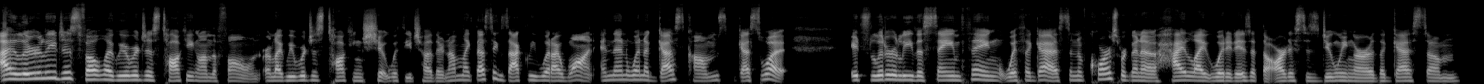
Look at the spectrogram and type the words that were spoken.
I literally just felt like we were just talking on the phone or like we were just talking shit with each other. And I'm like, that's exactly what I want. And then when a guest comes, guess what? it's literally the same thing with a guest and of course we're going to highlight what it is that the artist is doing or the guest um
